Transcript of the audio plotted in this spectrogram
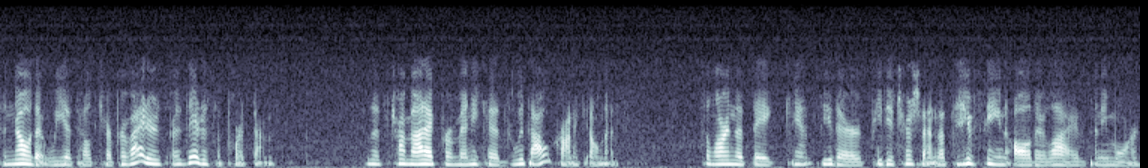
to know that we as healthcare providers are there to support them. That's traumatic for many kids without chronic illness to learn that they can't see their pediatrician that they've seen all their lives anymore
